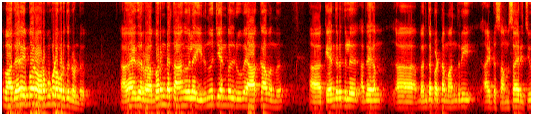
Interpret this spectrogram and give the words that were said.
അപ്പോൾ അദ്ദേഹം ഇപ്പോൾ ഒരു ഉറപ്പ് കൂടെ കൊടുത്തിട്ടുണ്ട്. അതായത് റബ്ബറിന്റെ താങ്ങുവില ഇരുന്നൂറ്റി അൻപത് രൂപയാക്കാമെന്ന് കേന്ദ്രത്തിൽ അദ്ദേഹം ബന്ധപ്പെട്ട മന്ത്രി ആയിട്ട് സംസാരിച്ചു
